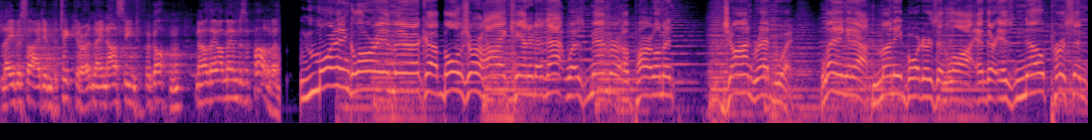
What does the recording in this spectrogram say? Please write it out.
Labour side in particular, and they now seem to have forgotten. Now they are members of Parliament. Morning glory, America. Bonjour, hi, Canada. That was Member of Parliament John Redwood laying it out money, borders, and law. And there is no person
